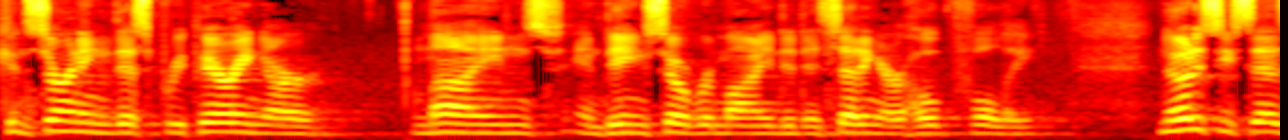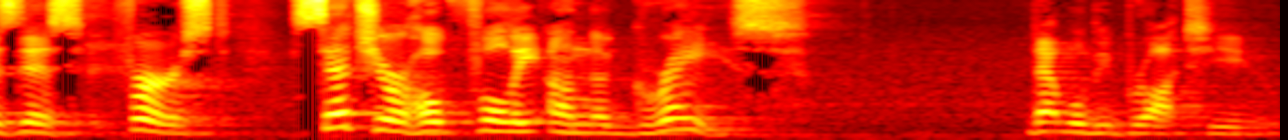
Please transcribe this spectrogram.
concerning this preparing our minds and being sober minded and setting our hope fully. Notice he says this first set your hope fully on the grace that will be brought to you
